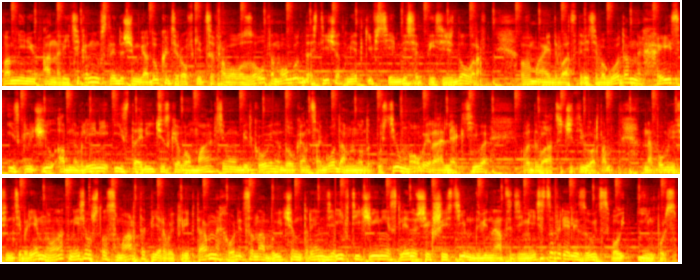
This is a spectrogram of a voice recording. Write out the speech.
По мнению аналитиков, в следующем году котировки цифрового золота могут достичь отметки в 70 тысяч долларов. В мае 2023 года Хейс исключил обновление исторического майна максимум биткоина до конца года, но допустил новый ралли актива в 24-м. Напомню, в сентябре он отметил, что с марта первый крипта находится на бычьем тренде и в течение следующих 6-12 месяцев реализует свой импульс.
